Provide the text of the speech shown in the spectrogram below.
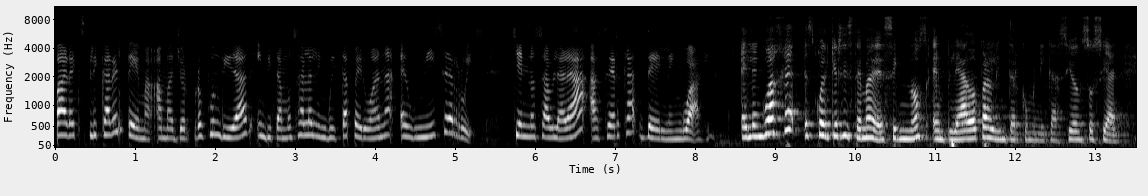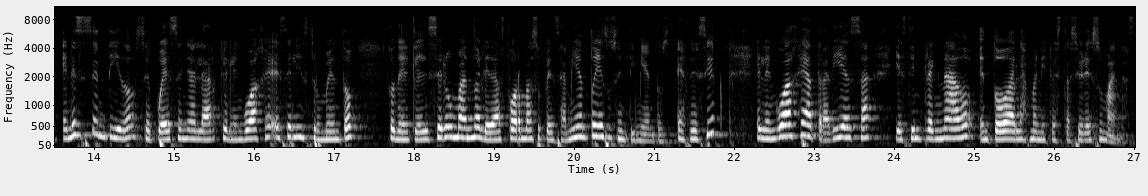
Para explicar el tema a mayor profundidad, invitamos a la lingüista peruana Eunice Ruiz, quien nos hablará acerca del lenguaje. El lenguaje es cualquier sistema de signos empleado para la intercomunicación social. En ese sentido, se puede señalar que el lenguaje es el instrumento con el que el ser humano le da forma a su pensamiento y a sus sentimientos. Es decir, el lenguaje atraviesa y está impregnado en todas las manifestaciones humanas.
